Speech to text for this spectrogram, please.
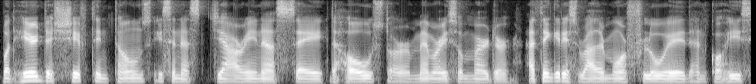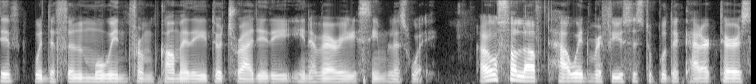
but here the shift in tones isn't as jarring as, say, The Host or Memories of Murder. I think it is rather more fluid and cohesive, with the film moving from comedy to tragedy in a very seamless way. I also loved how it refuses to put the characters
